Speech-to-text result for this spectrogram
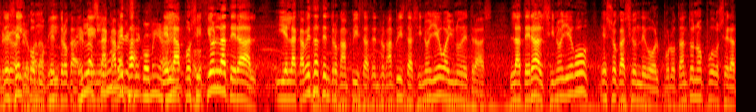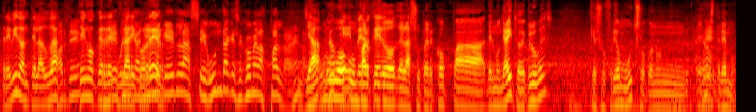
Entonces él como centro la en la cabeza, comía, en ¿eh? la posición lateral y en la cabeza centrocampista, centrocampista, si no llego hay uno detrás. Lateral, si no llego es ocasión de gol. Por lo tanto no puedo ser atrevido ante la duda, Aparte, tengo que recular y correr. que es la segunda que se come la espalda, ¿eh? Ya hubo que- un partido de la Supercopa del Mundialito de Clubes que sufrió mucho con un el extremo.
